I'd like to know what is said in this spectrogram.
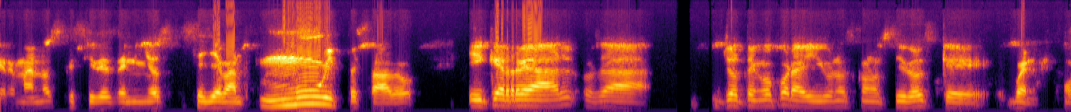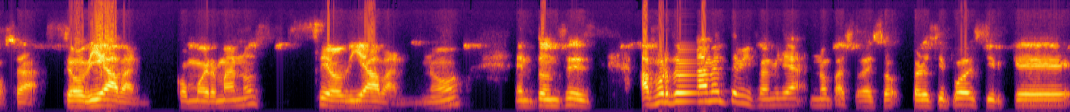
hermanos que sí desde niños se llevan muy pesado y que real, o sea, yo tengo por ahí unos conocidos que, bueno, o sea, se odiaban como hermanos, se odiaban, ¿no? Entonces, afortunadamente mi familia no pasó eso, pero sí puedo decir que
